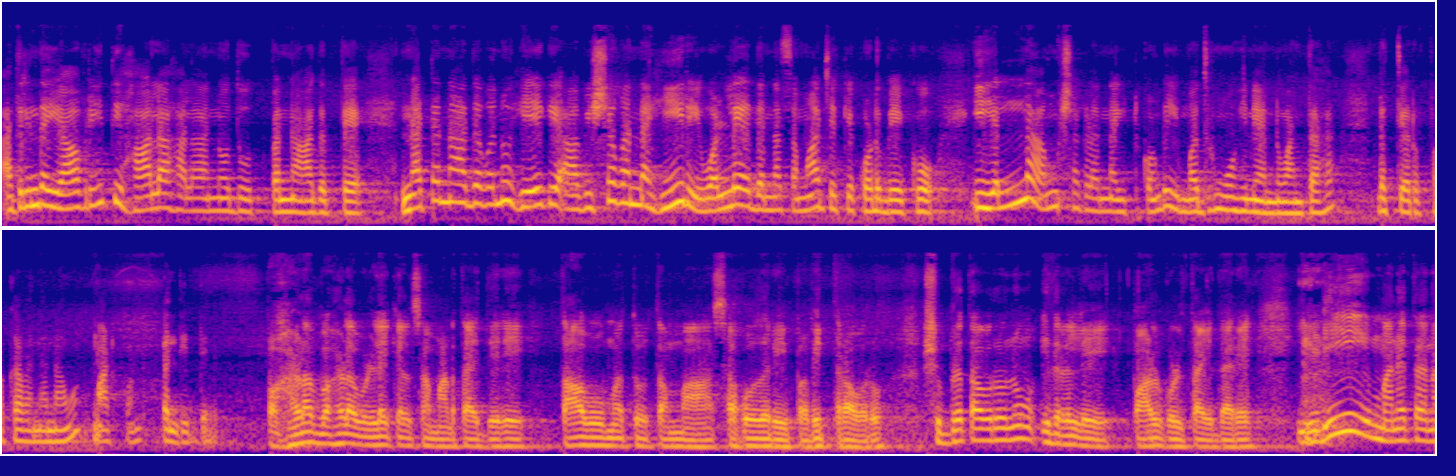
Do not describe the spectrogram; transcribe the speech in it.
ಅದರಿಂದ ಯಾವ ರೀತಿ ಹಾಲಾಹಲ ಅನ್ನೋದು ಉತ್ಪನ್ನ ಆಗುತ್ತೆ, ನಟನಾದವನು ಹೇಗೆ ಆ ವಿಷವನ್ನ ಹೀರಿ ಒಳ್ಳೆಯದನ್ನ ಸಮಾಜಕ್ಕೆ ಕೊಡಬೇಕು, ಈ ಎಲ್ಲ ಅಂಶಗಳನ್ನ ಇಟ್ಕೊಂಡು ಈ ಮಧುಮೋಹಿನಿ ಅನ್ನುವಂತಹ ನೃತ್ಯ ರೂಪಕವನ್ನ ನಾವು ಮಾಡ್ಕೊಂಡು ಬಂದಿದ್ದೇವೆ. ಬಹಳ ಬಹಳ ಒಳ್ಳೆ ಕೆಲಸ ಮಾಡ್ತಾ ಇದ್ದೀರಿ, ತಾವು ಮತ್ತು ತಮ್ಮ ಸಹೋದರಿ ಪವಿತ್ರ ಅವರು. ಶುಭ್ರತಾ ಅವರೂ ಇದರಲ್ಲಿ ಪಾಲ್ಗೊಳ್ತಾ ಇದ್ದಾರೆ. ಇಡೀ ಮನೆತನ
